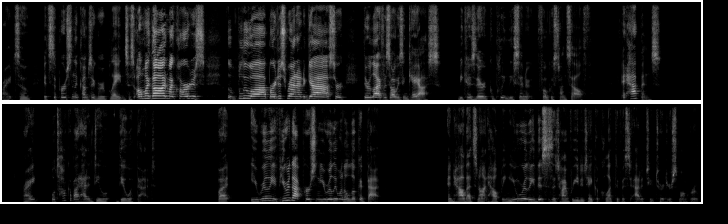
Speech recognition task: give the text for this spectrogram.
right? So it's the person that comes to group late and says, Oh my God, my car just blew up, or I just ran out of gas, or their life is always in chaos because they're completely centered, focused on self. It happens, right? We'll talk about how to deal deal with that. But you really, if you're that person, you really want to look at that and how that's not helping. You really, this is a time for you to take a collectivist attitude toward your small group.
